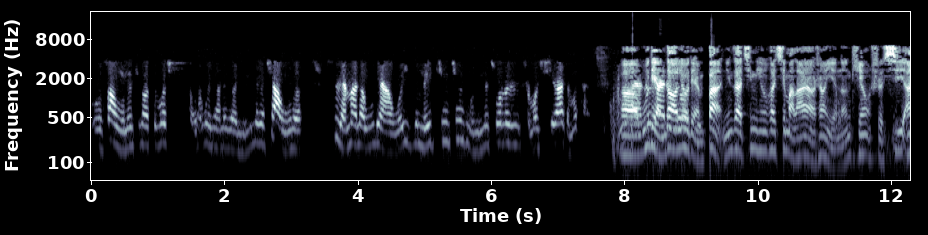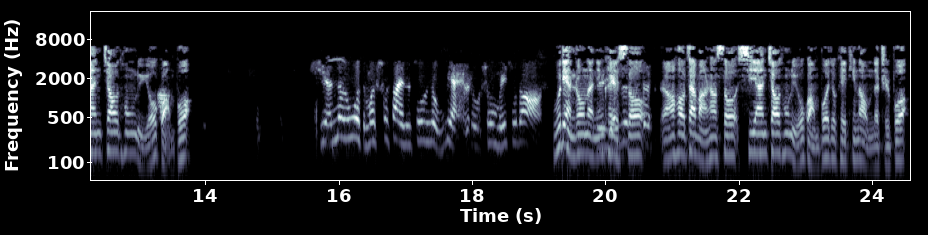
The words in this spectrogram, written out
我上午能听到直播，我想问一下那个你们那个下午的四点半到五点，我一直没听清楚你们说的是什么西安什么台？呃，五点到六点。半，您在蜻蜓和喜马拉雅上也能听，是西安交通旅游广播。西安那个我怎么说上一次搜的是五点的时候收没收到？五点钟呢，您可以搜，然后在网上搜西安交通旅游广播，就可以听到我们的直播。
